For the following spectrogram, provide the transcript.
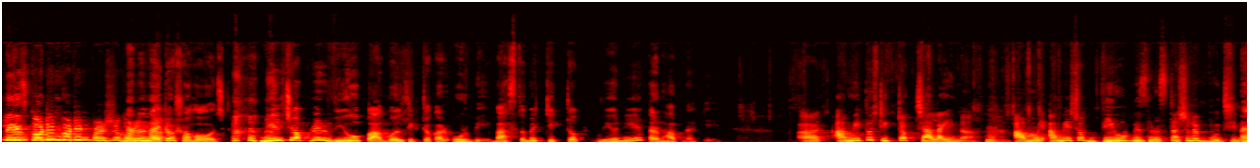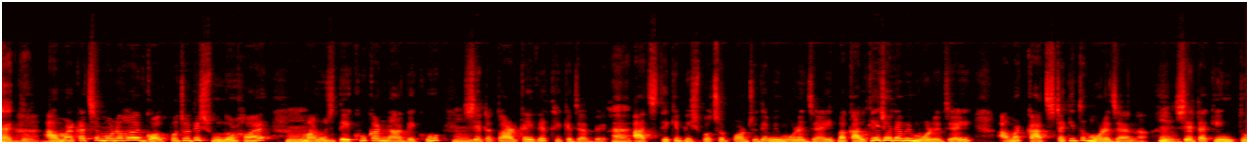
প্লিজ কঠিন কঠিন প্রশ্ন করেন না এটাও সহজ। নীল চক্রের ভিউ পাগল টিকটকার উর্বি। বাস্তবে টিকটক ভিউ নিয়ে তার ভাবনা কি? আমি তো টিকটক চালাই না। আমি আমি এসব ভিউ বিজনেসটা আসলে বুঝি না। আমার কাছে মনে হয় গল্প যদি সুন্দর হয় মানুষ দেখুক আর না দেখুক সেটা তো আর্কাইভে থেকে যাবে। হ্যাঁ। আজ থেকে বিশ বছর পর যদি আমি মরে যাই বা কালকেই যদি আমি মরে যাই আমার কাজটা কিন্তু মরে যায় না। সেটা কিন্তু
